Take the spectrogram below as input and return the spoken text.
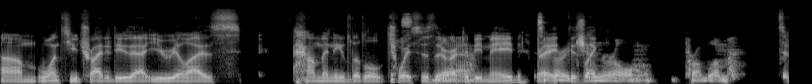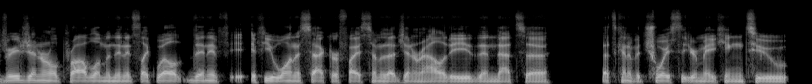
um, once you try to do that, you realize how many little choices it's, there yeah. are to be made. It's right? a very general like, problem. It's a very general problem, and then it's like, well, then if if you want to sacrifice some of that generality, then that's a that's kind of a choice that you're making to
